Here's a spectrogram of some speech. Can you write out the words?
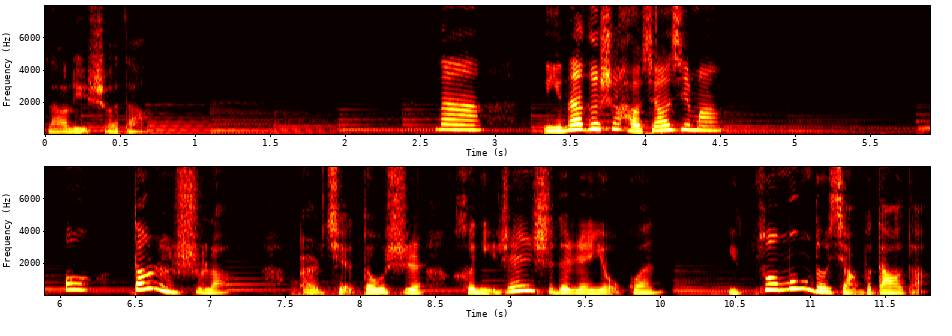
老李说道。“那你那个是好消息吗？”“哦，当然是了，而且都是和你认识的人有关，你做梦都想不到的。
